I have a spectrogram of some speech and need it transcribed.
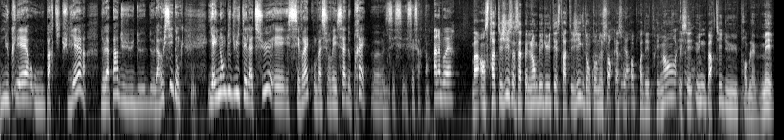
nucléaire ou particulière de la part de, de, la Russie. Donc il y a une ambiguïté là-dessus et c'est vrai qu'on va surveiller ça de près, c'est certain. Anna Boer. Bah, en stratégie, ça s'appelle l'ambiguïté stratégique dont on ne sort qu'à son propre détriment, et c'est une partie du problème. Mais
